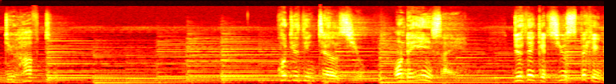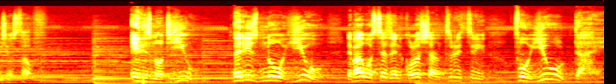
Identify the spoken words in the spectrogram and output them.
Do you have to? What do you think tells you on the inside? Do you think it's you speaking to yourself? It is not you. There is no you. The Bible says in Colossians 3 3, for you die.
